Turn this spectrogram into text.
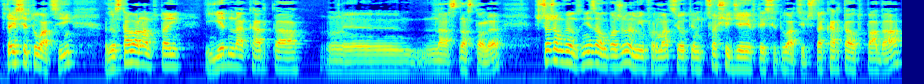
w tej sytuacji została nam tutaj jedna karta yy, na, na stole. Szczerze mówiąc, nie zauważyłem informacji o tym, co się dzieje w tej sytuacji. Czy ta karta odpada?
